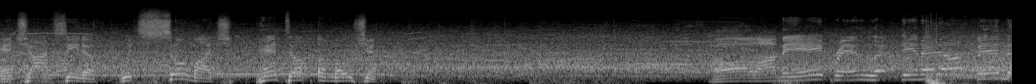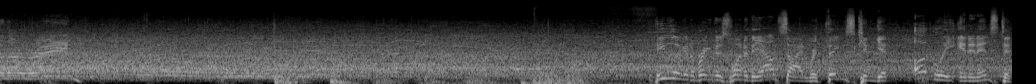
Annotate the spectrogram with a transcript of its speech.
And John Cena with so much pent-up emotion. All on the apron, lifting it up into the ring. He's looking to bring this one to the outside where things can get ugly in an instant.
